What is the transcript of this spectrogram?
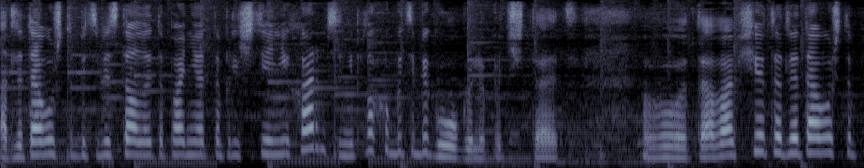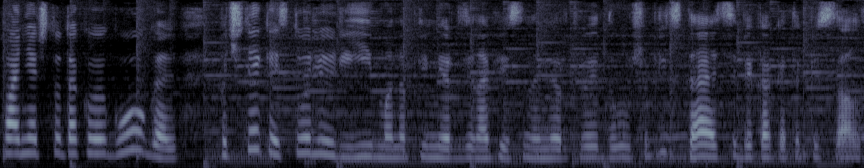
А для того, чтобы тебе стало это понятно при чтении Хармса, неплохо бы тебе Гоголя почитать. Вот. А вообще-то для того, чтобы понять, что такое Гоголь, почитай-ка историю Рима, например, где написаны мертвые души, представь себе, как это писалось,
